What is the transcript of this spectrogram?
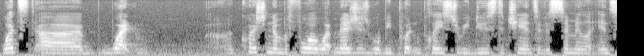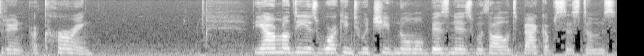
what's, uh, what, uh, question number four, what measures will be put in place to reduce the chance of a similar incident occurring? The RMLD is working to achieve normal business with all its backup systems.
